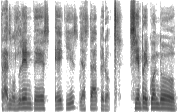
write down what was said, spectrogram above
traes los lentes, X, ya está, pero siempre y cuando...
